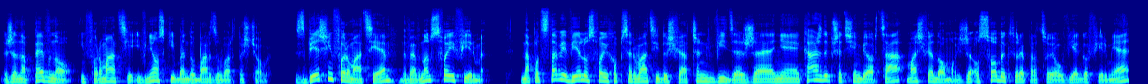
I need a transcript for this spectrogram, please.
że na pewno informacje i wnioski będą bardzo wartościowe. Zbierz informacje wewnątrz swojej firmy. Na podstawie wielu swoich obserwacji i doświadczeń widzę, że nie każdy przedsiębiorca ma świadomość, że osoby, które pracują w jego firmie,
